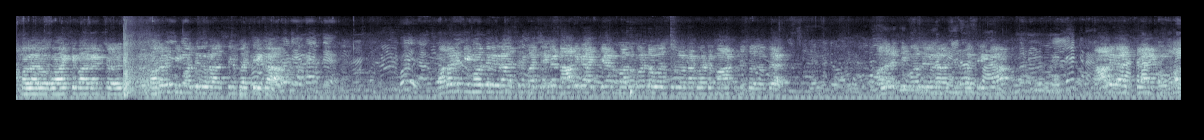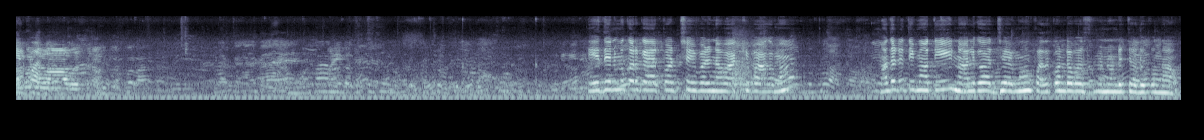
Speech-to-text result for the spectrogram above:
అమ్మగారు ఒక వాక్య భాగం చదువుతున్నారు మొదటి తిమోతులకు రాసిన పత్రిక. మొదటి తిమోతులకు రాసిన పత్రిక నాలుగు అధ్యాయం పదకొండవ వస్తువులు ఉన్నటువంటి మాటను చదువుతారు. మొదటి తిమోతులకు రాసిన పత్రిక నాలుగు అధ్యాయం పదకొండవ వచనం. ఈ దినము కొరకు ఏర్పాటు చేయబడిన వాక్య భాగము మొదటి తిమోతి నాలుగో అధ్యాయము పదకొండవ వస్తువు నుండి చదువుకుందాం.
